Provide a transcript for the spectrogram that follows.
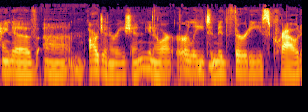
kind of um, our generation you know our early to mid 30s crowd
